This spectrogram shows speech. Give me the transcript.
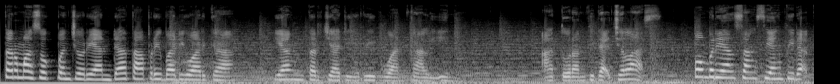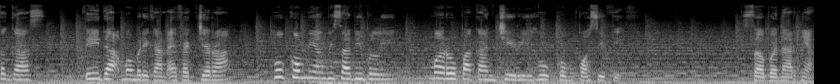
termasuk pencurian data pribadi warga yang terjadi ribuan kali ini. Aturan tidak jelas, pemberian sanksi yang tidak tegas, tidak memberikan efek jerah, hukum yang bisa dibeli, merupakan ciri hukum positif. Sebenarnya,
